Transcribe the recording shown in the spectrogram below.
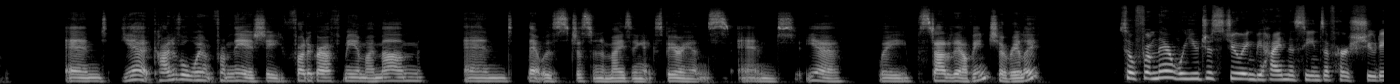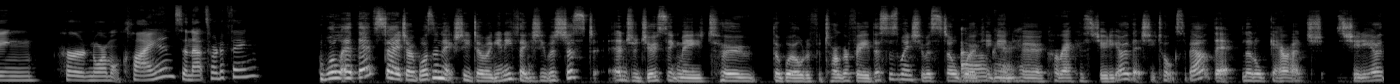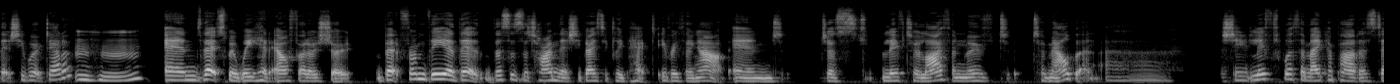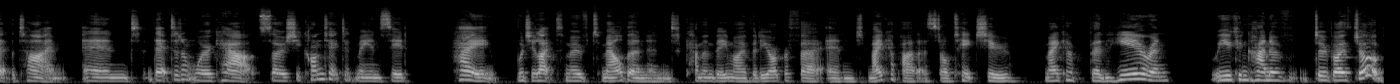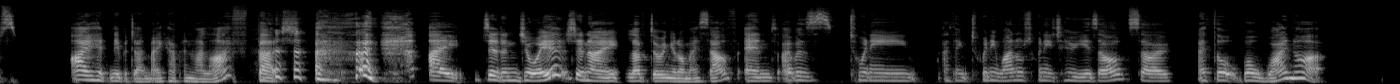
And yeah, it kind of all went from there. She photographed me and my mum, and that was just an amazing experience. And yeah, we started our venture really. So from there, were you just doing behind the scenes of her shooting her normal clients and that sort of thing? Well, at that stage, I wasn't actually doing anything. She was just introducing me to the world of photography. This is when she was still working oh, okay. in her Karaka studio that she talks about, that little garage studio that she worked out of. Mm-hmm. And that's where we had our photo shoot. But from there, that this is the time that she basically packed everything up and just left her life and moved to Melbourne. Ah. She left with a makeup artist at the time, and that didn't work out. So she contacted me and said, hey, would you like to move to Melbourne and come and be my videographer and makeup artist? I'll teach you makeup in here and you can kind of do both jobs. I had never done makeup in my life, but I did enjoy it and I loved doing it on myself. And I was 20, I think 21 or 22 years old. So I thought, well, why not?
